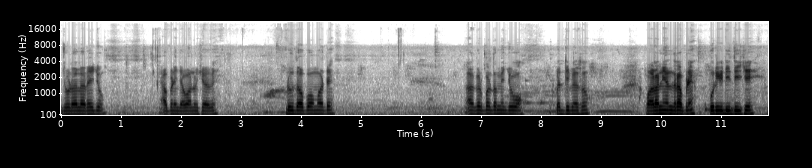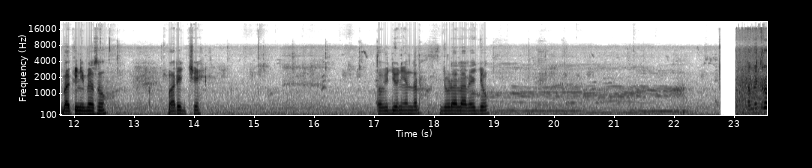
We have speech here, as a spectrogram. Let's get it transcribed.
જોડાયેલા રહેજો. આપણે જવાનું છે હવે દૂધ આપવા માટે. આગળ પણ તમે જુઓ, બધી ભેંસો. વાડાની અંદર આપણે પૂરી દીધી છે, બાકીની ભેંસો. બારે જ છે. તો વિડીયોની અંદર જોડાયેલા રહેજો. તો મિત્રો,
